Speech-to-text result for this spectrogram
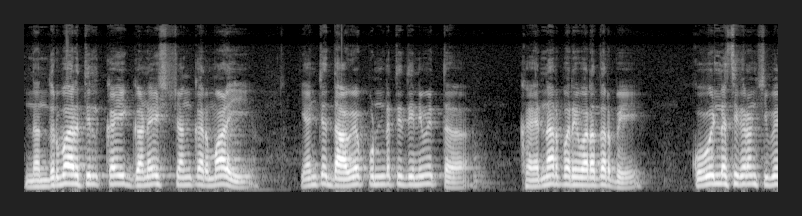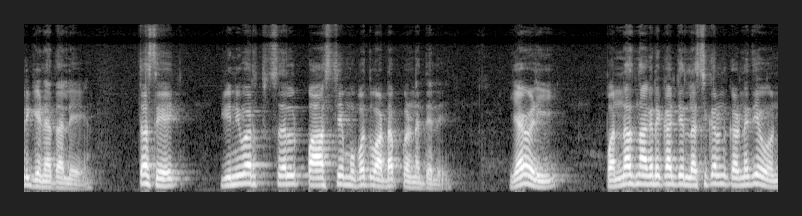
नंदुरबार येथील काही गणेश शंकर माळी यांच्या दहाव्या पुण्यतिथीनिमित्त खैरनार परिवारातर्फे कोविड लसीकरण शिबिर घेण्यात आले. तसेच युनिव्हर्सल पासचे मोफत वाटप करण्यात आले. यावेळी पन्नास नागरिकांचे लसीकरण करण्यात येऊन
